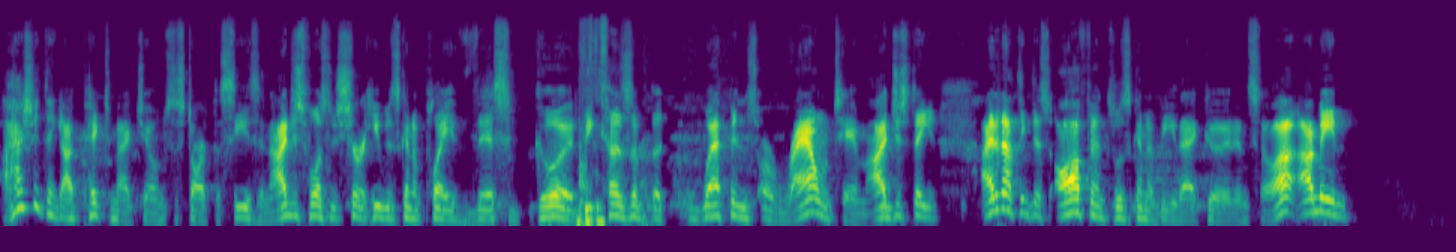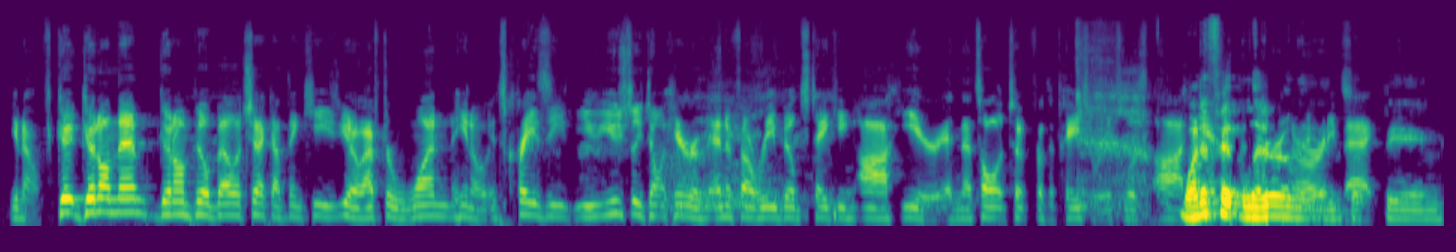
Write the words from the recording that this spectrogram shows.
I actually think I picked Mac Jones to start the season. I just wasn't sure he was going to play this good because of the weapons around him. I just think I did not think this offense was going to be that good, and so I, I mean, you know, good good on them, good on Bill Belichick. I think he's you know after one, you know, it's crazy. You usually don't hear of NFL rebuilds taking ah year, and that's all it took for the Patriots was ah. What if it literally already ends up back. being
